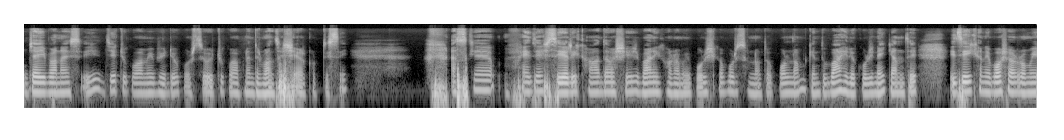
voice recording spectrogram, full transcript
যাই বানাইছি, যেটুকু আমি ভিডিও করছি, ওইটুকু আপনাদের মাঝে শেয়ার করতেছি। আজকে এই যে সিয়ারি খাওয়া দাওয়া শেষ বাড়ি ঘর আমি পরিষ্কার পরিচ্ছন্ন তো করলাম, কিন্তু বাহিরে করি নাই কেন যে এই যে এইখানে বসার রুমে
